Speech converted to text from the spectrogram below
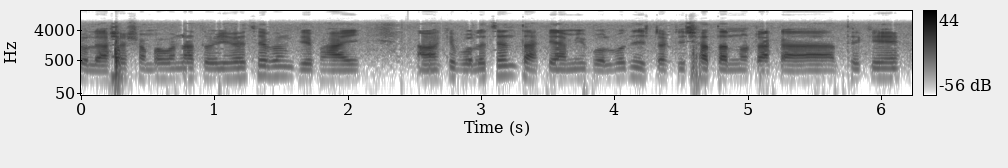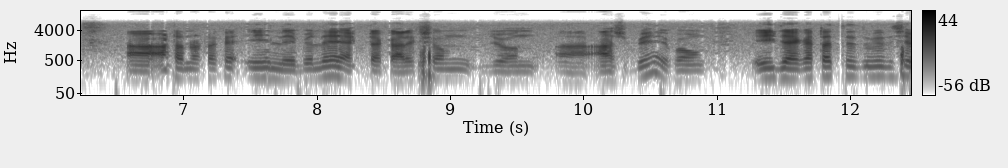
চলে আসার সম্ভাবনা তৈরি হয়েছে এবং যে ভাই আমাকে বলেছেন, তাকে আমি বলব যে স্টকটি সাতান্ন টাকা থেকে আটান্ন টাকা এই লেভেলে একটা কারেকশন জোন আসবে এবং এই জায়গাটাতে যদি সে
